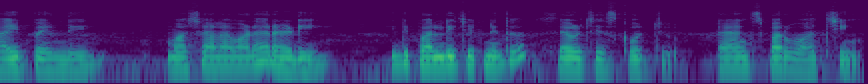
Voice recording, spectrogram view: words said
అయిపోయింది. మసాలా వడ రెడీ. ఇది పల్లీ చట్నీతో సర్వ్ చేసుకోవచ్చు. Thanks for watching.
